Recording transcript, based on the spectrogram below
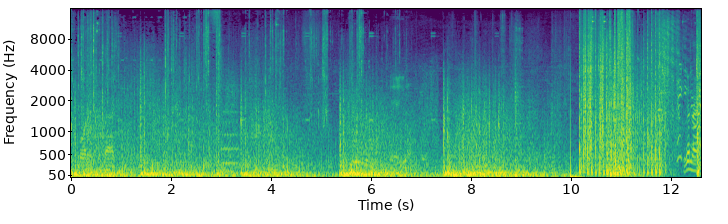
Spawn in the back. Yeah, you know. Good night.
